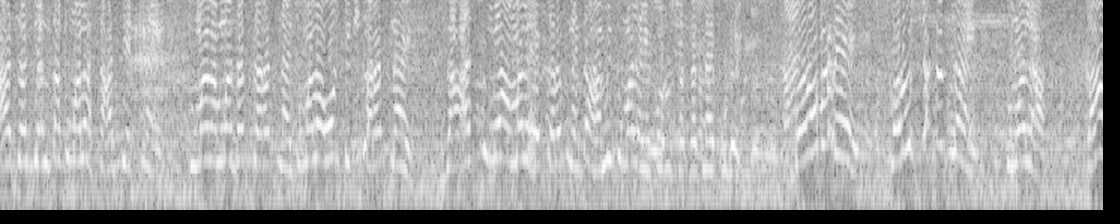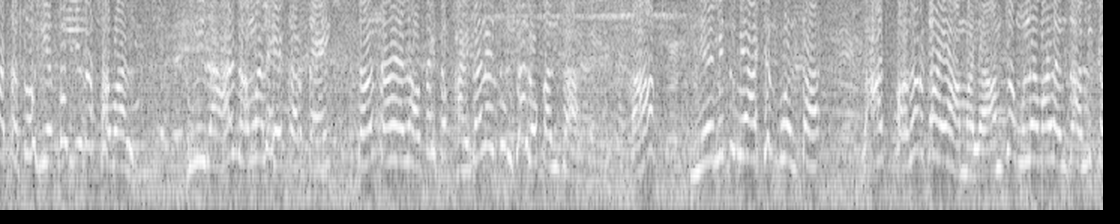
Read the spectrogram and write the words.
आज जर जनता तुम्हाला साथ देत नाही. तुम्हाला मदत करत नाही. तुम्हाला वोटिंग करत नाही. जर आज तुम्ही आम्हाला हे करत नाही तर आम्ही तुम्हाला हे करू शकत नाही पुढे. बरोबर आहे. करूच शकत नाही. तुम्हाला का आता तो येतो तिथं सवाल? तुम्ही जर आज आम्हाला हे करताय. तर तळायला लावताय तर फायदा नाही तुमच्या लोकांचा. हा? नेहमी तुम्ही असेच बोलता. आज पगार काय आहे आम्हाला? आमच्या मुलाबाळांचा आम्ही का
